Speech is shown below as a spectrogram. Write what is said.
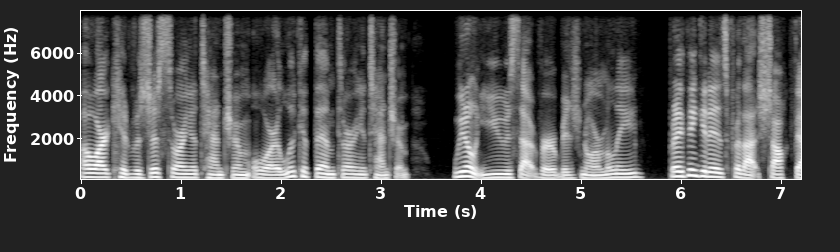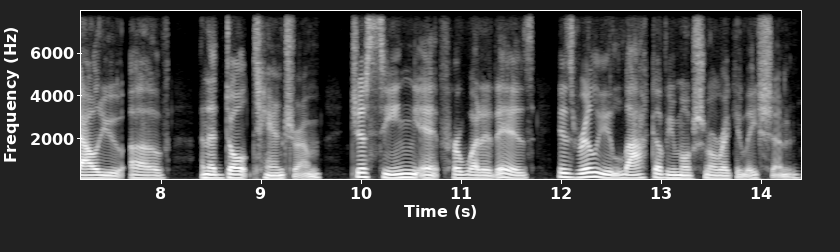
oh, our kid was just throwing a tantrum or look at them throwing a tantrum. We don't use that verbiage normally. But I think it is for that shock value of an adult tantrum. Just seeing it for what it is is really lack of emotional regulation.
